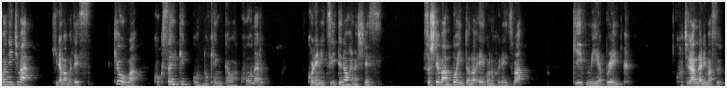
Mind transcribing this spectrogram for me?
こんにちは、ひなままです。今日は国際結婚の喧嘩はこうなる。これについてのお話です。そしてワンポイントの英語のフレーズは Give me a break こちらになります。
